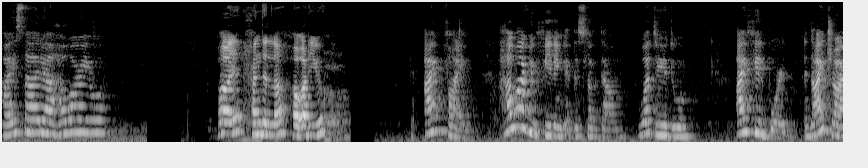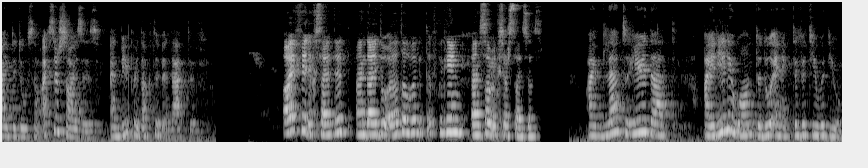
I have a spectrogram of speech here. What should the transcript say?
Hi Sarah, how are you? Hi, Alhamdulillah, how are you? I'm fine. How are you feeling in this lockdown? What do you do? I feel bored and I try to do some exercises and be productive and active. I feel excited and I do a little bit of cooking and some exercises. I'm glad to hear that. I really want to do an activity with you.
